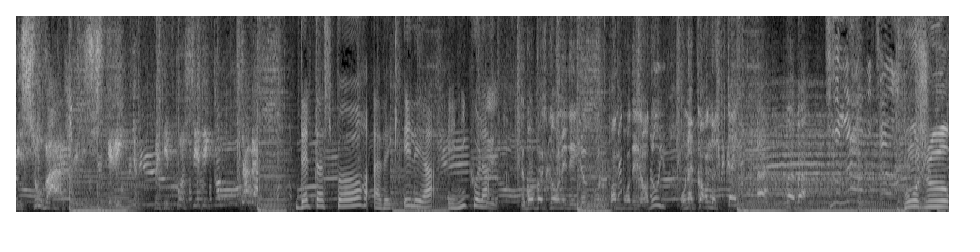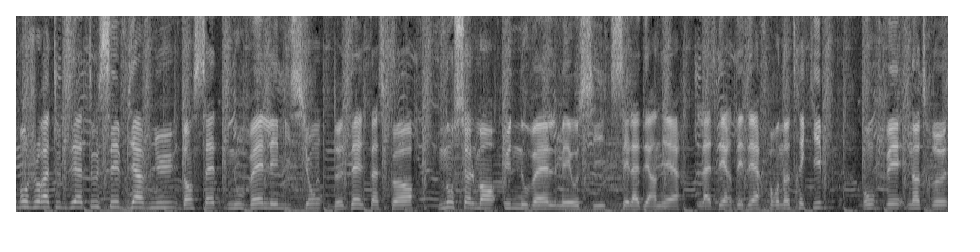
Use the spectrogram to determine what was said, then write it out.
des sauvages, des hystériques, mais des possédés comme jamais. Delta Sport avec Eléa et Nicolas. C'est bon parce qu'on est des yeux pour nous prendre pour des andouilles, on accorde notre tête. Ah, bah, bah. Bonjour, bonjour à toutes et à tous et bienvenue dans cette nouvelle émission de Delta Sport. Non seulement une nouvelle, mais aussi c'est la dernière, la der pour notre équipe. On fait notre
